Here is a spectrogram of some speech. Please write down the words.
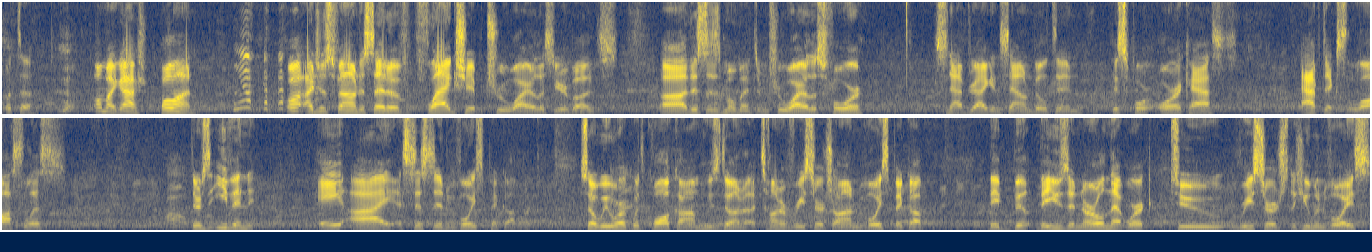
what the? Oh my gosh! Hold on. well, I just found a set of flagship True Wireless earbuds. Uh, this is Momentum True Wireless 4, Snapdragon sound built in. They support Auracast, aptX lossless. Wow. There's even AI assisted voice pickup. So we work with Qualcomm, who's done a ton of research on voice pickup. They built, they used a neural network to research the human voice.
